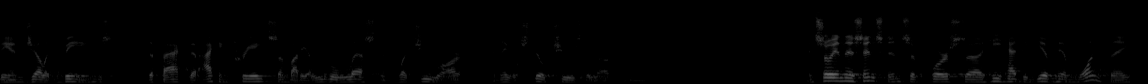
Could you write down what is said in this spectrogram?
the angelic beings the fact that I can create somebody a little less than what you are, and they will still choose to love me. And so, in this instance, of course, uh, he had to give him one thing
